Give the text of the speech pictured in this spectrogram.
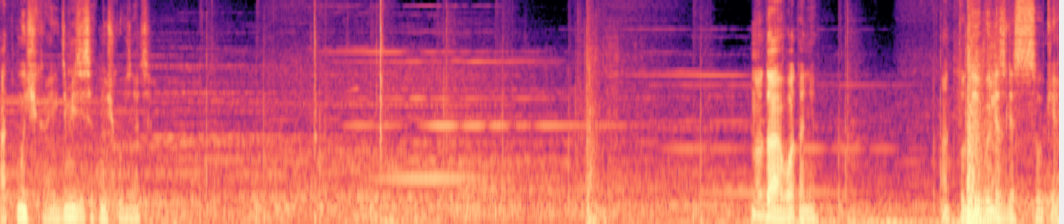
Отмычка. И где мне здесь отмычку взять? Ну да, вот они. Оттуда и вылезли, суки.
